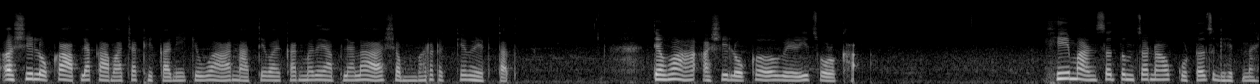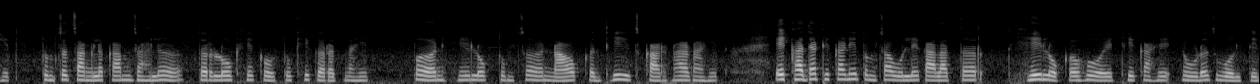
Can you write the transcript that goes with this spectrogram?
अशी लोक आपल्या कामाच्या ठिकाणी किंवा नातेवाईकांमध्ये आपल्याला शंभर टक्के भेटतात. तेव्हा अशी लोक वेळीच ओळखा. ही माणसं तुमचं नाव कुठंच घेत नाहीत. तुमचं चांगलं काम झालं तर लोक हे कौतुकही करत नाहीत. पण हे लोक तुमचं नाव कधीच काढणार नाहीत. एखाद्या ठिकाणी तुमचा उल्लेख आला तर हे लोक होय ठीक आहे एवढंच बोलतील.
